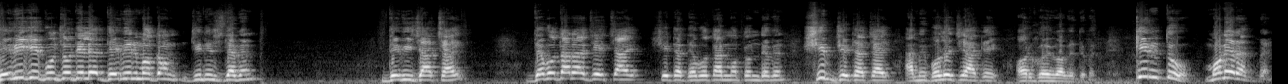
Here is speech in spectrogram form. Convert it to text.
দেবীকে পুজো দিলে দেবীর মতন জিনিস দেবেন। দেবী যা চায় দেবতারা যে চায়, সেটা দেবতার মতন দেবেন। শিব যেটা চায়, আমি বলেছি আগে অর্ঘ এভাবে দেবেন। কিন্তু মনে রাখবেন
